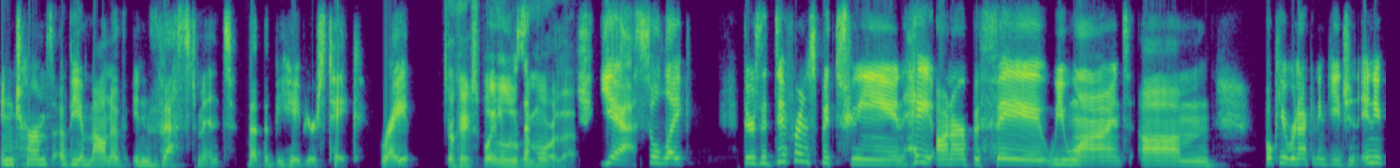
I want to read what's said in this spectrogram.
in terms of the amount of investment that the behaviors take, right? Okay, explain a little bit more of that. Yeah. So, like, there's a difference between hey on our buffet we want um, okay we're not going to engage in any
